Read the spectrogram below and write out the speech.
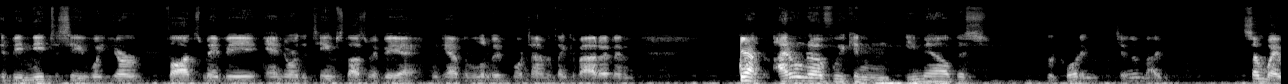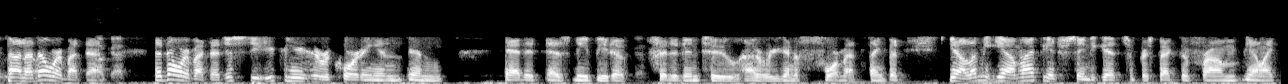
it'd be neat to see what your thoughts may be, and or the team's thoughts may be uh, when you have a little bit more time to think about it. And Yeah. I don't know if we can email this recording to him. I, some way. We No, can no, probably- don't worry about that. Okay. No, don't worry about that. Just you, you can use the recording and, and add it as need be to Okay. fit it into however you're going to format the thing. But you know, let me. Yeah, it might be interesting to get some perspective from you know, like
